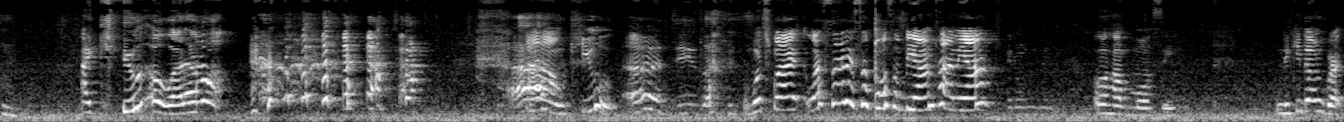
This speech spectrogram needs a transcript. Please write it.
Hmm. I cute or whatever. I'm cute. Oh Jesus! Which way? What side is supposed to be on, Tanya? I don't even. Oh, have mercy. Nikki done, gra-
